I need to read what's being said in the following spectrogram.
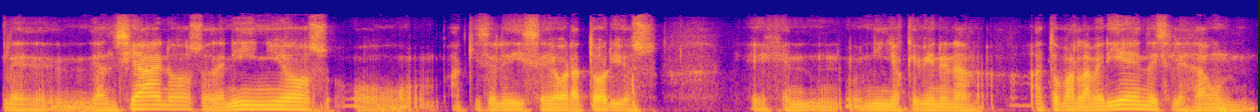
de, de, ancianos o de niños, o aquí se le dice oratorios, eh, niños que vienen a, a, tomar la merienda y se les da un,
